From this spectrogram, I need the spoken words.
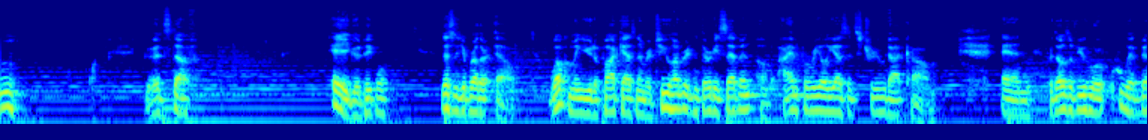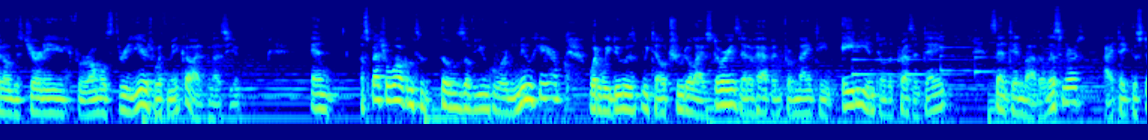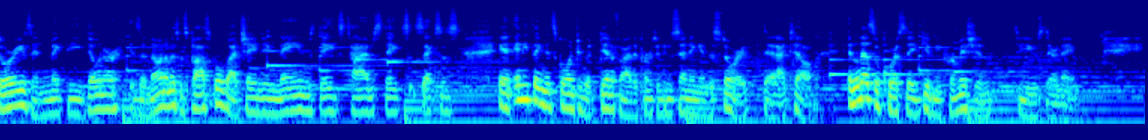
Mm. Good stuff. Hey, good people. This is your brother L, welcoming you to podcast number 237 of I'm For Real Yes It's True.com. And for those of you who, are, who have been on this journey for almost three years with me, God bless you. And a special welcome to those of you who are new here. What we do is we tell true to life stories that have happened from 1980 until the present day, sent in by the listeners. I take the stories and make the donor as anonymous as possible by changing names, dates, times, states, and sexes, and anything that's going to identify the person who's sending in the story that I tell, unless, of course, they give me permission to use their name.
